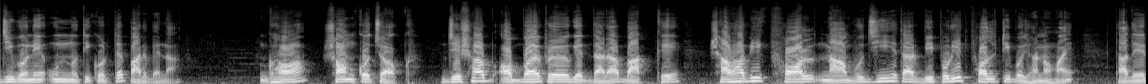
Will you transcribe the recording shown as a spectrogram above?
জীবনে উন্নতি করতে পারবে না। ঘ, সংকোচক। যেসব অব্যয় প্রয়োগের দ্বারা বাক্যে স্বাভাবিক ফল না বুঝিয়ে তার বিপরীত ফলটি বোঝানো হয়, তাদের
